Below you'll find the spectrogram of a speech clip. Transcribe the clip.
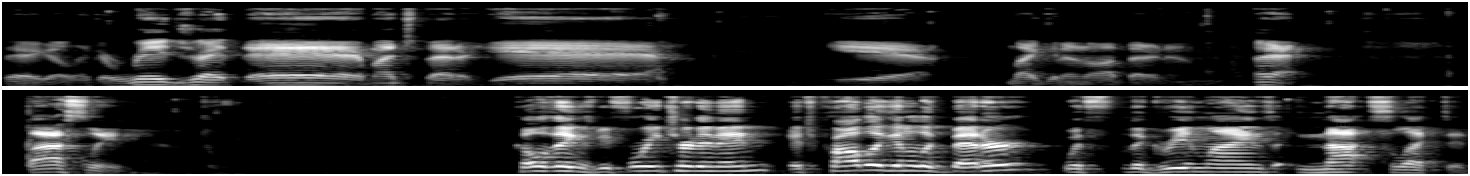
There you go, like a ridge right there. Much better. Yeah. Yeah. Liking it a lot better now. Okay. Lastly, couple things before you turn it in. It's probably going to look better with the green lines not selected.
